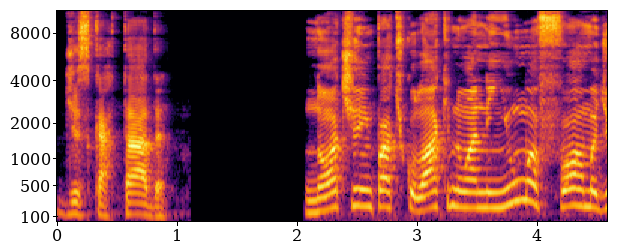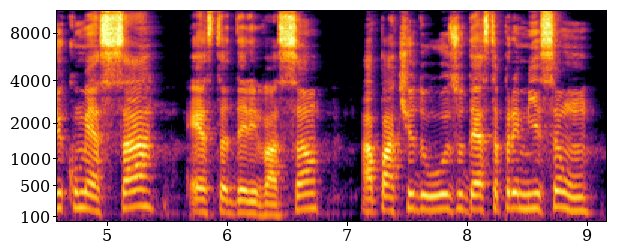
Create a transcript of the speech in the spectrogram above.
descartada. Note em particular que não há nenhuma forma de começar esta derivação a partir do uso desta premissa 1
